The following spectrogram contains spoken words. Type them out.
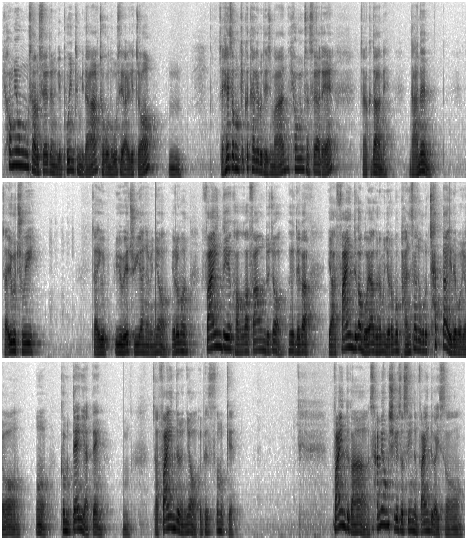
형용사로 써야 되는 게 포인트입니다. 적어 놓으세요. 알겠죠? 음. 자, 해석은 깨끗하게로 되지만 형용사 써야 돼. 자, 그 다음에 나는 자, 이거 주의. 자, 이거, 이거 왜 주의하냐면요. 여러분, find의 과거가 found죠? 그래서 내가, 야, find가 뭐야? 그러면 여러분 반사적으로 찾다 이래버려. 어, 그럼 땡이야, 땡. 음. 자, find는요, 옆에서 써놓을게. find가 삼형식에서 쓰이는 find가 있어.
